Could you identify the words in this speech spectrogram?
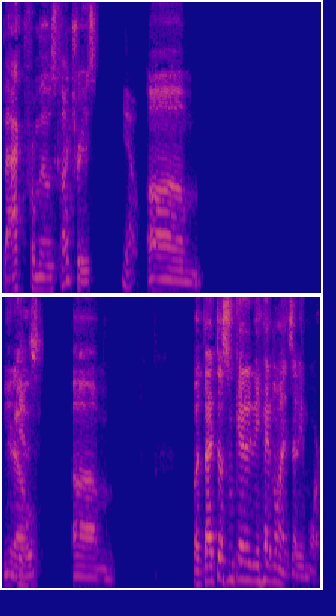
back from those countries. Yeah. Um, you know, Yes. um, but that doesn't get any headlines anymore.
